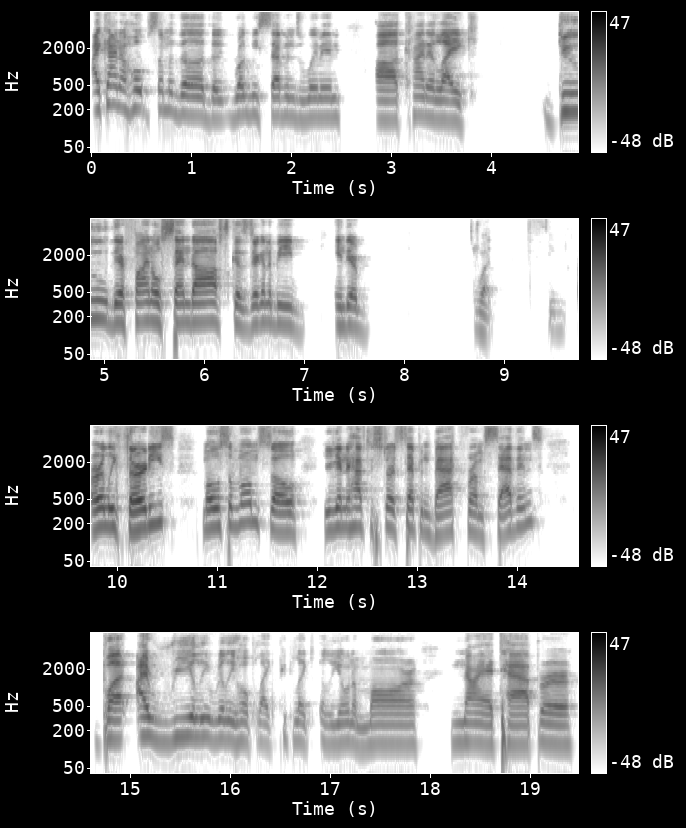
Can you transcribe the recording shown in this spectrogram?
I kind of hope some of the the rugby sevens women uh kind of like do their final send offs because they're gonna be in their what early 30s, most of them. So you're gonna have to start stepping back from sevens. But I really, really hope like people like Ilona Maher, Naya Tapper,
